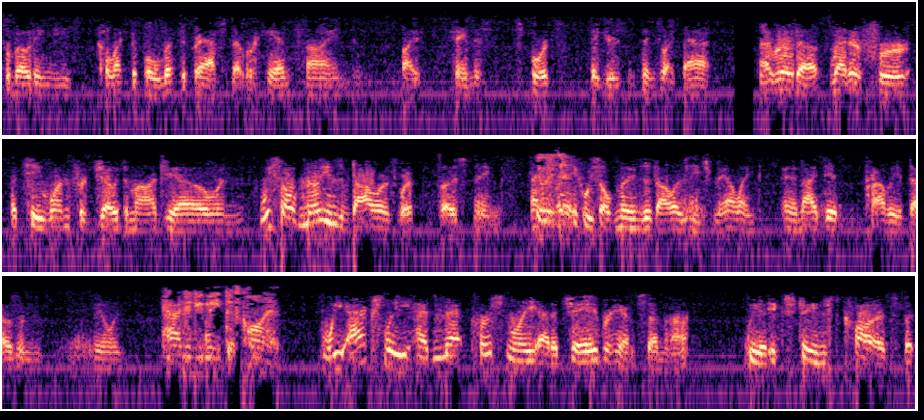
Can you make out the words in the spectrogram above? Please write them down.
promoting these collectible lithographs that were hand signed by famous sports figures and things like that. I wrote a letter for, let's see, one for Joe DiMaggio, and we sold millions of dollars worth of those things. I think we sold millions of dollars each mailing, and I did probably a dozen mailings. How did you meet this client? We actually had met personally at a Jay Abraham seminar. We had exchanged cards, but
